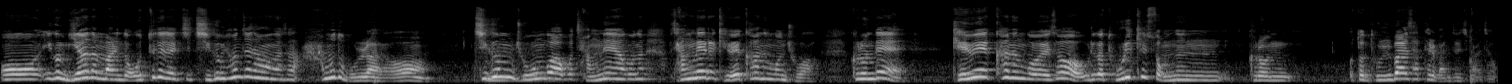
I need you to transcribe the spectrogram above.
어 이건 미안한 말인데 어떻게 될지 지금 현재 상황에서는 아무도 몰라요. 지금 좋은 거하고 장래하고는 장래를 계획하는 건 좋아. 그런데 계획하는 거에서 우리가 돌이킬 수 없는 그런 어떤 돌발 사태를 만들지 말자고.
